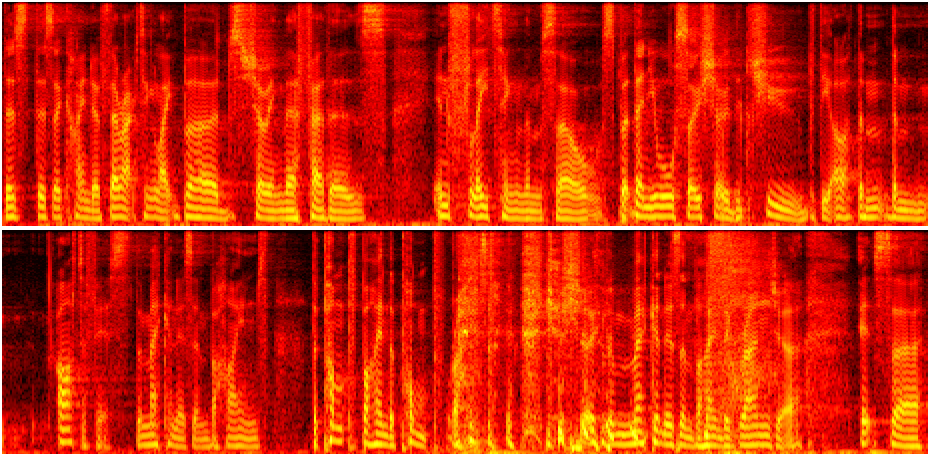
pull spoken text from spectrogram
There's, there's a kind of, they're acting like birds, showing their feathers, inflating themselves. But then you also show the tube, the, the, the artifice, the mechanism behind the pump behind the pump, right? you show the mechanism behind the grandeur. It's, uh,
